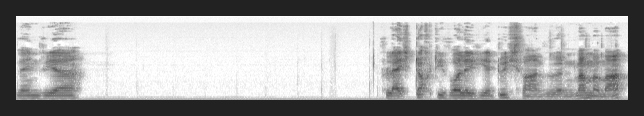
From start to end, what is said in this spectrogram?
wenn wir vielleicht doch die Wolle hier durchfahren würden. Machen wir mal.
